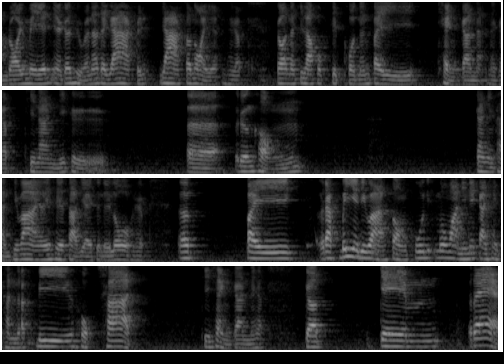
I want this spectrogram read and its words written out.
300 เมตรเนี่ยก็ถือว่าน่าจะยากเป็นยากซะหน่อยนะครับก็นักกีฬา 60 คนนั้นไปแข่งกันนะครับที่นั่นนี่คือเอ่อเรื่องของ การแข่งขันที่ว่าในเทศาสตร์ใหญ่สุดในโลกนะครับเออไปรักบี้ดีกว่าสองคู่เมื่อวานนี้ในการแข่งขันรักบี้ 6 ชาติที่แข่งกันนะครับกับเกมแรก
